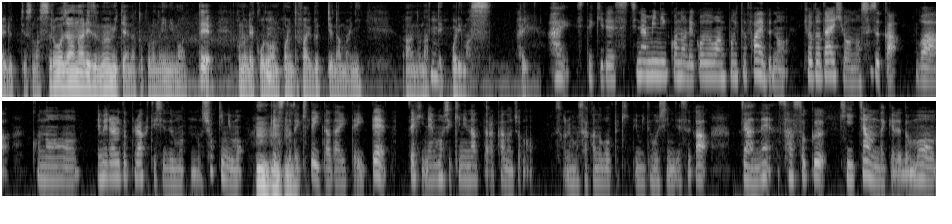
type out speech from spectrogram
えるっていうそのスロージャーナリズムみたいなところの意味もあってこのレコード1.5っていう名前に、あのなっております。はいはい素敵です。ちなみにこのレコード1.5の共同代表の鈴鹿はこのエメラルドプラクティシズムの初期にもゲストで来ていただいていて、うんうんうん、ぜひねもし気になったら彼女のそれも遡って聞いてみてほしいんですがじゃあね早速聞いちゃうんだけれども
